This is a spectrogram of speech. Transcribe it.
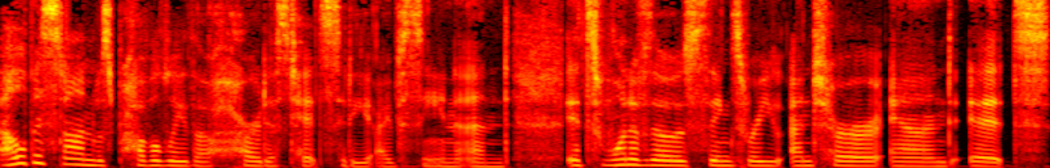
Elbistan was probably the hardest hit city I've seen. And it's one of those things where you enter and it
